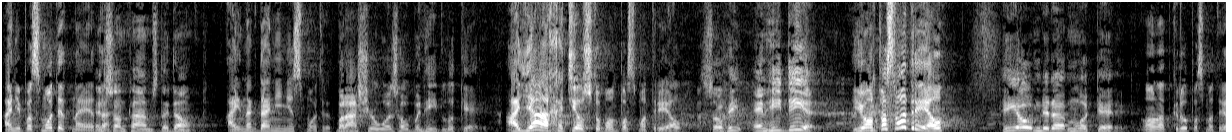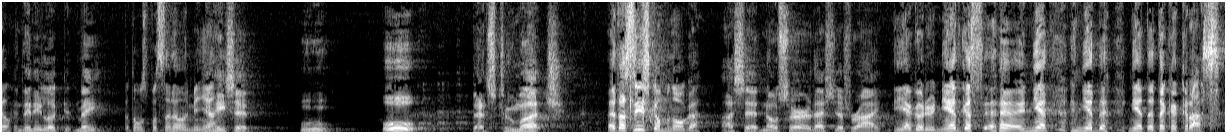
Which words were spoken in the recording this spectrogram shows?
они посмотрят на and это, sometimes they don't. а иногда они не смотрят. But на I это. sure was hoping he'd look at it. А я хотел, чтобы он посмотрел. So he, and he did. И он посмотрел. He opened it up and looked at it. Он открыл, посмотрел, And then he looked at me. потом посмотрел на меня. And he said, Ooh, У, that's too much. Это слишком много. I said, No, sir, that's just right. И я говорю, нет, гос- нет, нет, нет, это как раз.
